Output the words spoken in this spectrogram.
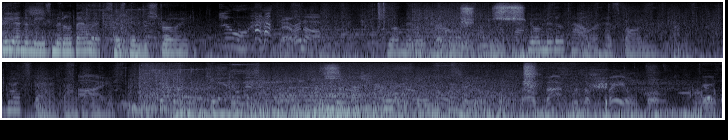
The enemy's middle barracks has been destroyed. Fair enough. Your middle tower is being attacked. Your middle tower has fallen. That's bad, by the way. Well, that was a fail, folks.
